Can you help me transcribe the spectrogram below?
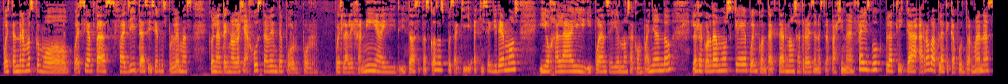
pues tendremos como pues ciertas fallitas y ciertos problemas con la tecnología justamente por, por, pues la lejanía y, todas estas cosas, pues aquí, aquí seguiremos y ojalá y, puedan seguirnos acompañando. Les recordamos que pueden contactarnos a través de nuestra página de Facebook, plática, arroba plática.hermanas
